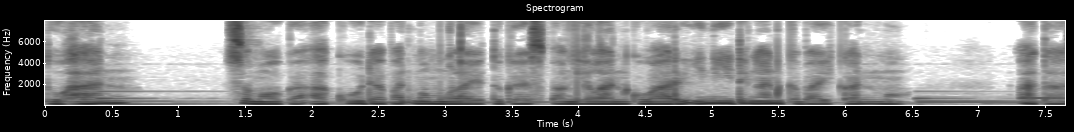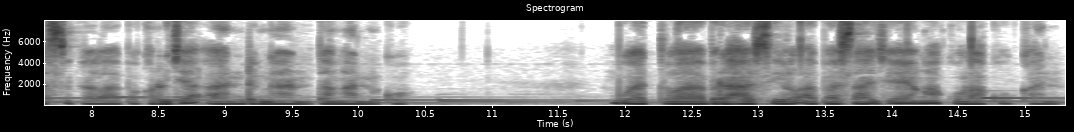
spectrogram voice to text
Tuhan, Semoga aku dapat memulai tugas panggilanku hari ini dengan kebaikanmu atas segala pekerjaan dengan tanganku. Buatlah berhasil apa saja yang aku lakukan,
